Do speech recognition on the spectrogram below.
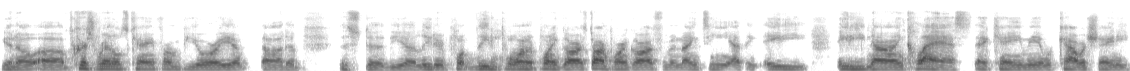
You know, uh, Chris Reynolds came from Peoria, uh, the the the uh, leader point, leading one of the point guards, starting point guards from the 19, I think 80, 89 class that came in with Calbert Cheaney,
